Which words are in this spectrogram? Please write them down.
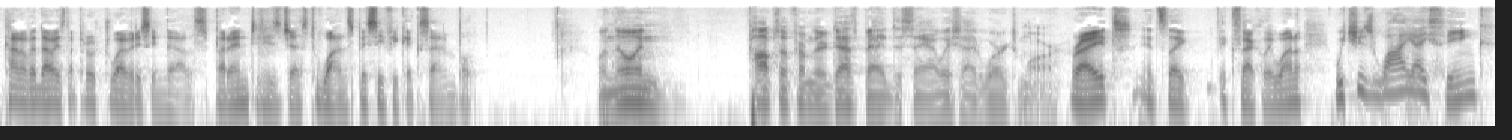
kind of a Taoist approach to everything else. Parenting is just one specific example. Well, no one pops up from their deathbed to say, "I wish I'd worked more." right? It's like exactly one, which is why I think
